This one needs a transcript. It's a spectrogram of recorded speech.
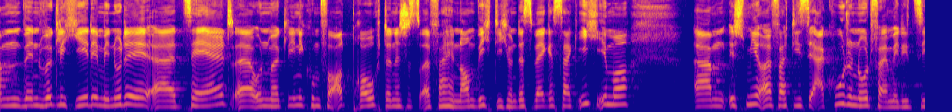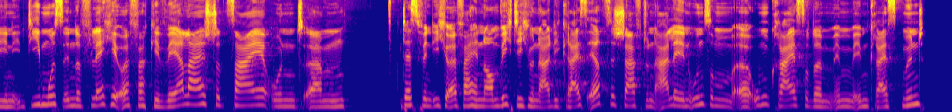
ähm, wenn wirklich jede Minute äh, zählt äh, und man Klinikum vor Ort braucht, dann ist es einfach enorm wichtig. Und deswegen sage ich immer, ähm, ist mir einfach diese akute Notfallmedizin, die muss in der Fläche einfach gewährleistet sein und ähm, das finde ich einfach enorm wichtig und auch die Kreisärzteschaft und alle in unserem äh, Umkreis oder im, im Kreis Gmünd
